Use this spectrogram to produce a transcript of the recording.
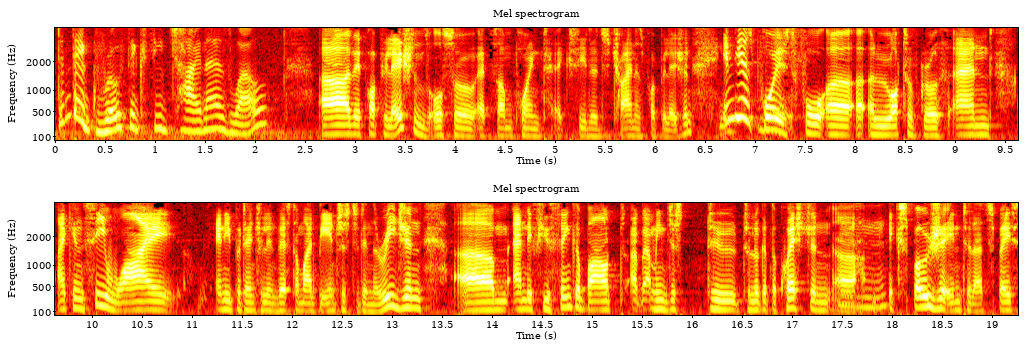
Didn't their growth exceed China as well? Uh, their populations also at some point exceeded China's population. India is poised for uh, a, a lot of growth, and I can see why any potential investor might be interested in the region. Um, and if you think about, I mean, just to, to look at the question, uh, exposure into that space,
